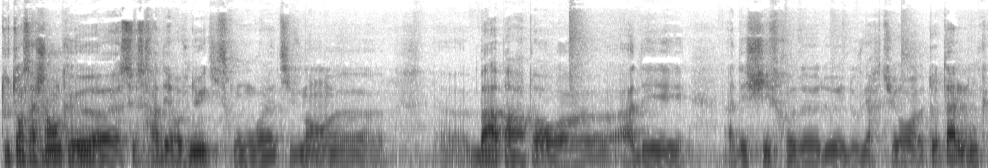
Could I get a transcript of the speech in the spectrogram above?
tout en sachant que euh, ce sera des revenus qui seront relativement euh, euh, bas par rapport à, des, à des chiffres d'ouverture totale. Donc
